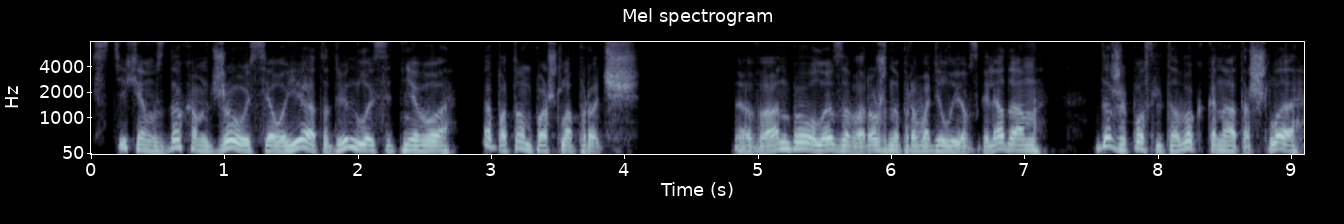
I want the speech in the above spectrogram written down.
С тихим вздохом Джоу Сяоя отодвинулась от него, а потом пошла прочь. Ван Буэлэ завороженно проводил её взглядом. Даже после того, как она отошла,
